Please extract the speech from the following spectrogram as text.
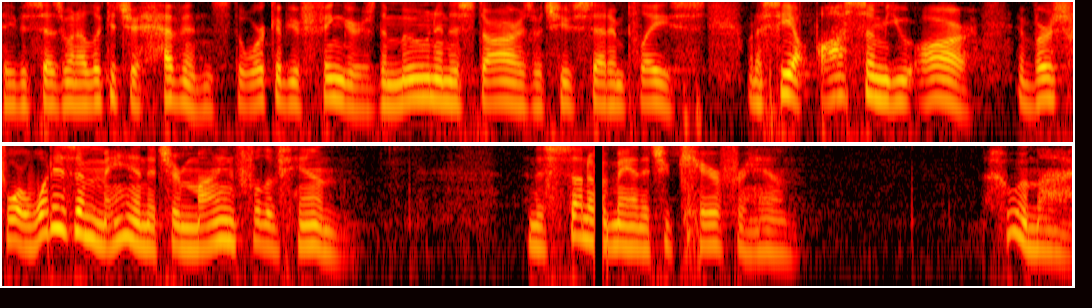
David says, When I look at your heavens, the work of your fingers, the moon and the stars which you've set in place, when I see how awesome you are, in verse 4, what is a man that you're mindful of him? And the Son of Man that you care for him? Who am I?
